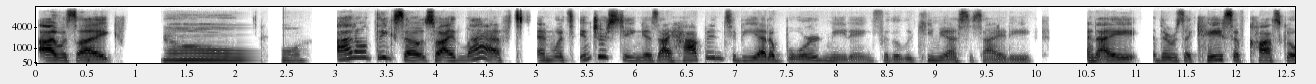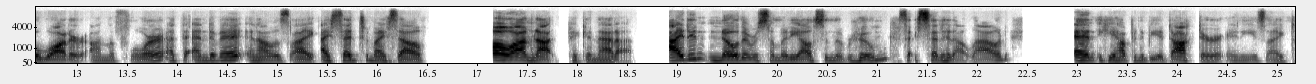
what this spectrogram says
I was like, No, I don't think so. So I left. And what's interesting is I happened to be at a board meeting for the Leukemia Society. And I, there was a case of Costco water on the floor at the end of it. And I was like, I said to myself, Oh, I'm not picking that up. I didn't know there was somebody else in the room because I said it out loud and he happened to be a doctor and he's like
